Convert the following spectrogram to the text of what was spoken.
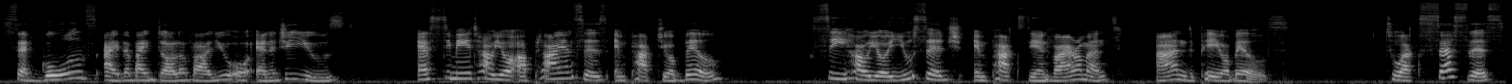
set goals either by dollar value or energy used, estimate how your appliances impact your bill, see how your usage impacts the environment, and pay your bills. To access this,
